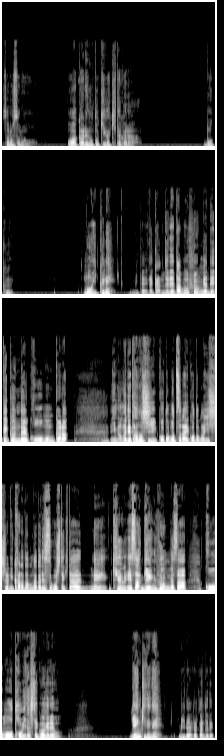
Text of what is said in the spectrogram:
そろそろお別れの時が来たから、僕、もう行くね。みたいな感じで多分糞が出てくんだよ、肛門から。今まで楽しいことも辛いことも一緒に体の中で過ごしてきたね、旧餌、原糞がさ、肛門を飛び出していくわけだよ。元気でね。みたいな感じで。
